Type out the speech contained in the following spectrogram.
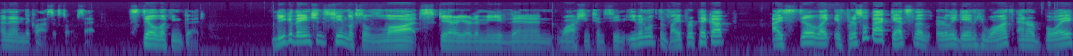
and then the Classic Storm set. Still looking good. League of Ancients team looks a lot scarier to me than Washington's team. Even with the Viper pickup, I still like if Bristleback gets the early game he wants, and our boy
